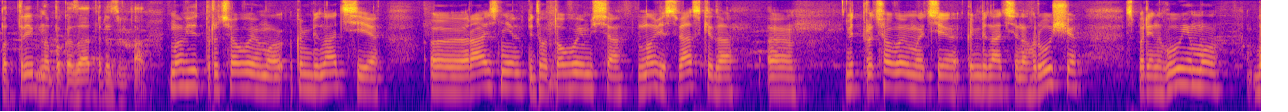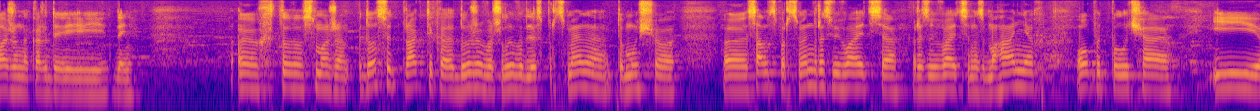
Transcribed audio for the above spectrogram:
потрібно показати результат. Ми відпрацьовуємо комбінації е, різні, підготовуємося, нові зв'язки, да. е, відпрацьовуємо ці комбінації на груші, спарінгуємо бажано кожен день. Е, Хто зможе. Досвід, практика дуже важлива для спортсмена, тому що е, сам спортсмен розвивається, розвивається на змаганнях, опит отримує і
